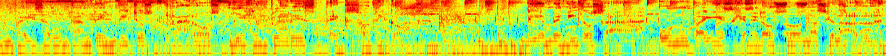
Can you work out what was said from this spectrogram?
un país abundante en bichos raros y ejemplares exóticos. Bienvenidos a Un País Generoso Nacional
